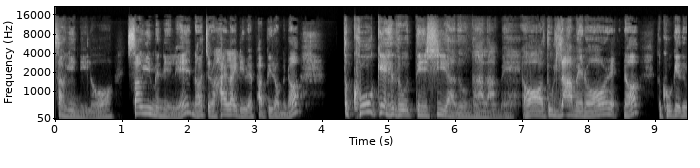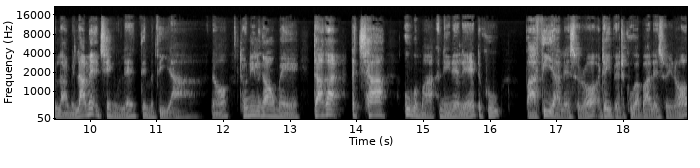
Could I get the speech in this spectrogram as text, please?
စောင့်ရည်နေလို့စောင့်ရည်မနေလေเนาะကျွန်တော် highlight တွေပဲဖတ်ပြီးတော့မယ်เนาะ တခိုးကဲ့သို့သင်ရှိရသောငါလာမယ်။အော် तू လာမယ်နော်တဲ့နော်။တခိုးကဲ့သို့လာမယ်။လာမယ့်အချိန်ကိုလည်းသင်မသိရ။နော်။ထုံနည်း၎င်းမယ်။ဒါကတခြားဥပမာအနေနဲ့လည်းတခုဘာသိရလဲဆိုတော့အတိတ်ပဲတခုကပါလဲဆိုရင်တော့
